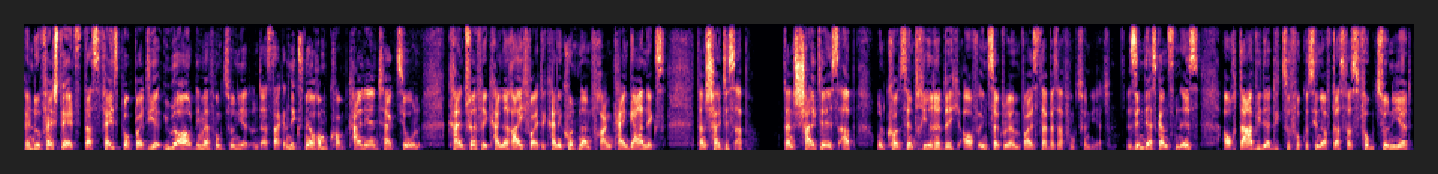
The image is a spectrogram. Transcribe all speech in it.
Wenn du feststellst, dass Facebook bei dir überhaupt nicht mehr funktioniert und dass da nichts mehr rumkommt, keine Interaktion, kein Traffic, keine Reichweite, keine Kundenanfragen, kein gar nichts, dann schalte es ab dann schalte es ab und konzentriere dich auf Instagram, weil es da besser funktioniert. Sinn des Ganzen ist, auch da wieder dich zu fokussieren auf das, was funktioniert,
